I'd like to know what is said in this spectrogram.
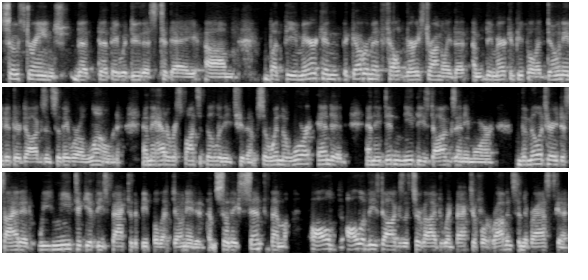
so strange that that they would do this today. Um, but the American, the government felt very strongly that um, the American people had donated their dogs, and so they were alone, and they had a responsibility to them. So when the war ended and they didn't need these dogs anymore, the military decided we need to give these back to the people that donated them. So they sent them all all of these dogs that survived went back to Fort Robinson, Nebraska,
